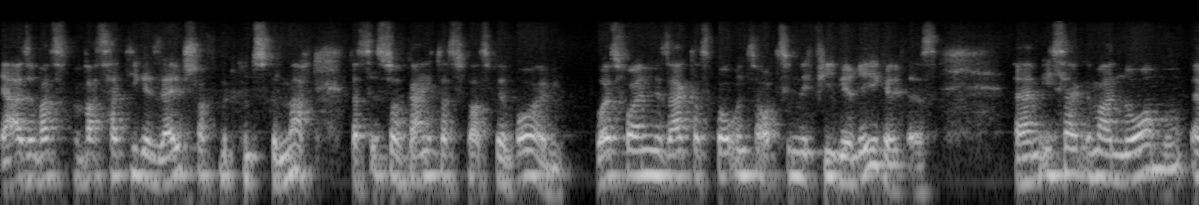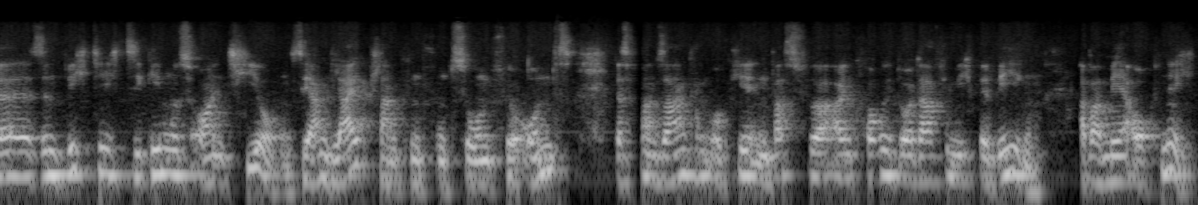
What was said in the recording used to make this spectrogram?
Ja, also was, was hat die Gesellschaft mit uns gemacht? Das ist doch gar nicht das, was wir wollen. Du hast vorhin gesagt, dass bei uns auch ziemlich viel geregelt ist. Ähm, ich sage immer, Normen äh, sind wichtig, sie geben uns Orientierung. Sie haben Leitplankenfunktionen für uns, dass man sagen kann, okay, in was für ein Korridor darf ich mich bewegen, aber mehr auch nicht.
